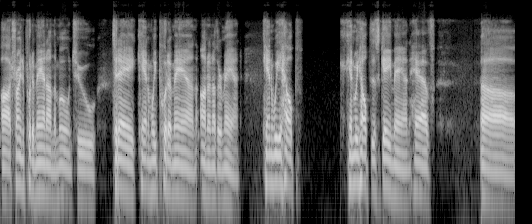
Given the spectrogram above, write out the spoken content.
uh, trying to put a man on the moon to today. Can we put a man on another man? Can we help? Can we help this gay man have uh,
